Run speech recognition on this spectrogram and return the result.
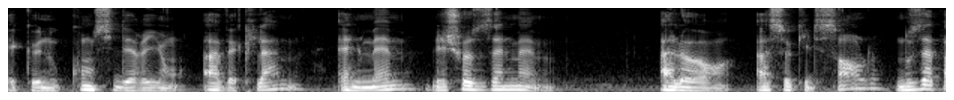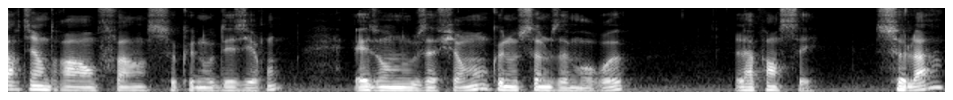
et que nous considérions avec l'âme elle-même les choses elles-mêmes. Alors, à ce qu'il semble, nous appartiendra enfin ce que nous désirons, et dont nous affirmons que nous sommes amoureux, la pensée. Cela,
